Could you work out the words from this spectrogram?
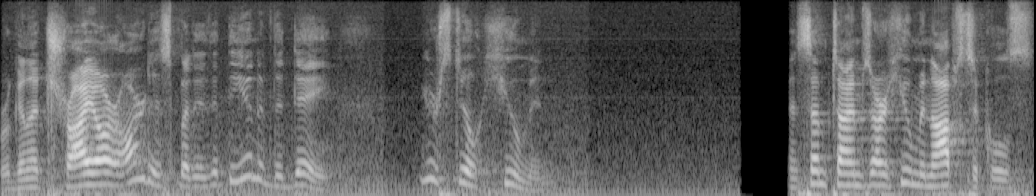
We're going to try our hardest, but at the end of the day, you're still human. And sometimes our human obstacles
